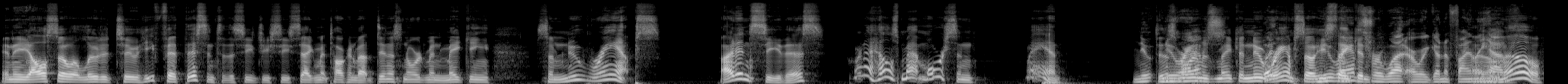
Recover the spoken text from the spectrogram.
And he also alluded to he fit this into the CGC segment, talking about Dennis Nordman making some new ramps. I didn't see this. Where in the hell's Matt Morrison? Man, New, Dennis new Nordman's ramps? making new What- ramps, so he's new ramps thinking- for what? Are we going to I finally don't have? know.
